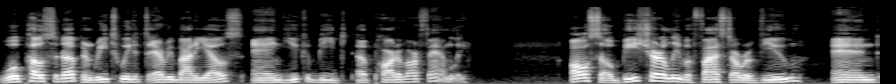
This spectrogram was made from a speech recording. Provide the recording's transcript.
We'll post it up and retweet it to everybody else, and you could be a part of our family. Also, be sure to leave a five star review and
